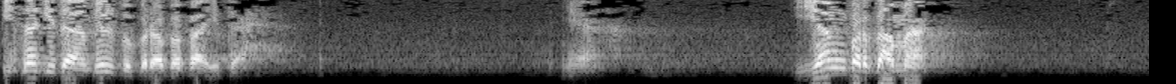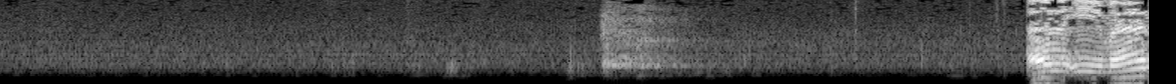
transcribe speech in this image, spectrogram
bisa kita ambil beberapa faedah. Ya. Yang pertama, Al-iman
